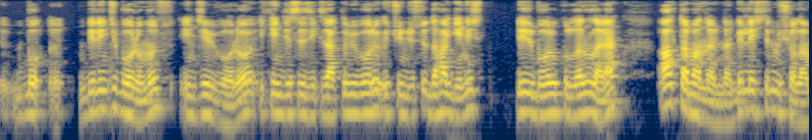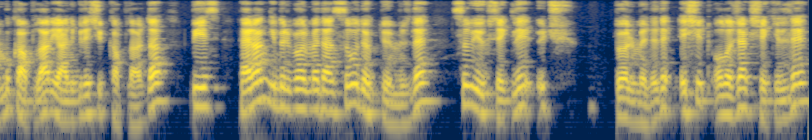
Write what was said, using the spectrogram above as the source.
bu, birinci borumuz ince bir boru, ikincisi zikzaklı bir boru, üçüncüsü daha geniş bir boru kullanılarak alt tabanlarından birleştirilmiş olan bu kaplar yani bileşik kaplarda biz herhangi bir bölmeden sıvı döktüğümüzde sıvı yüksekliği 3 bölmede de eşit olacak şekilde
